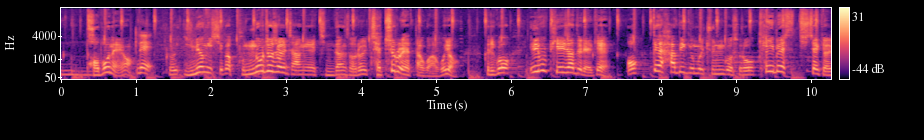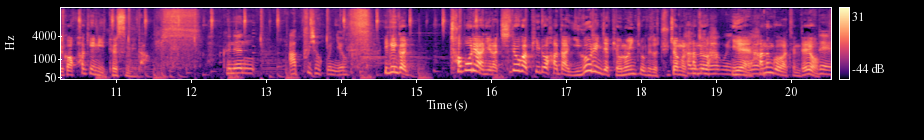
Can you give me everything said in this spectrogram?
음. 법원에요. 네. 그 이명희 씨가 분노 조절 장애 진단서를 제출을 했다고 하고요. 그리고 일부 피해자들에게 억대 합의금을 준 것으로 KBS 취재 결과 확인이 됐습니다. 그는 아프셨군요. 이게 그러니까 처벌이 아니라 치료가 필요하다 이걸 이제 변호인 쪽에서 주장을 하는 예 하는 것 같은데요. 네.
